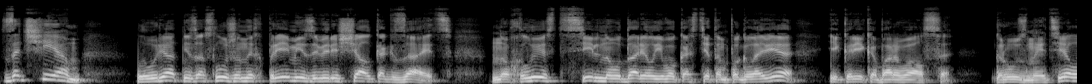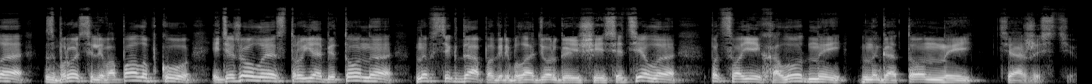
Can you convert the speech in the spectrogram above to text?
Зачем? Лауреат незаслуженных премий заверещал, как заяц. Но хлыст сильно ударил его кастетом по голове, и крик оборвался. Грузное тело сбросили в опалубку, и тяжелая струя бетона навсегда погребла дергающееся тело под своей холодной многотонной тяжестью.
